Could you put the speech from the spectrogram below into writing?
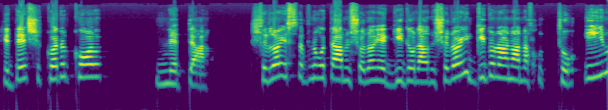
כדי שקודם כל נדע, שלא יסבנו אותנו, שלא יגידו לנו, שלא יגידו לנו אנחנו טועים,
